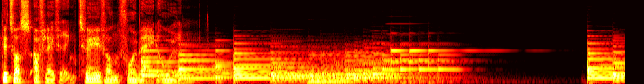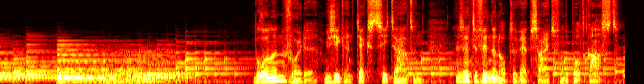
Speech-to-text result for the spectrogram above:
Dit was aflevering 2 van Voorbij de Oren. Bronnen voor de muziek- en tekstcitaten zijn te vinden op de website van de podcast.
